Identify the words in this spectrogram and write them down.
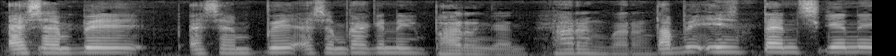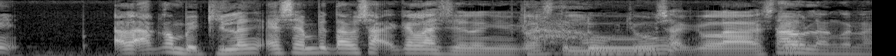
SMP, SMP, SMK kene bareng kan. Bareng, bareng. Tapi intens kene ala aku mbek Gilang SMP tahu sak kelas ya lang ya, kelas Tahu, 3 Cuk. sak kelas. Tahu lah kono.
